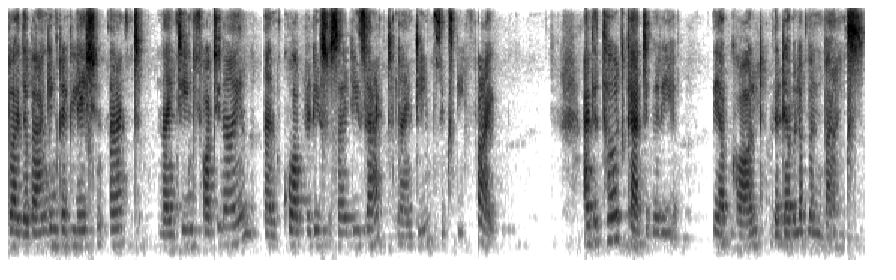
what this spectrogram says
by the Banking Regulation Act 1949 and Cooperative Societies Act 1965. And the third category, they are called the development banks.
